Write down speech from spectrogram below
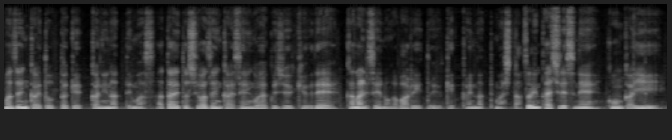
まあ、前回取った結果になっています。値としては前回1519で、かなり性能が悪いという結果になってました。それに対してですね、今回、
